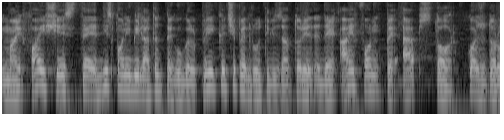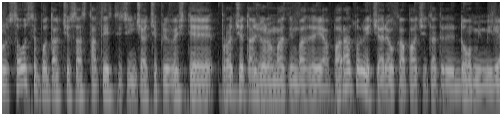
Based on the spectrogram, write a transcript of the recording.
MyFi și este disponibilă atât pe Google Play cât și pentru utilizatorii de iPhone pe App Store. Cu ajutorul său se pot accesa statistici în ceea ce privește procentajul rămas din bateria aparatului, ce are o capacitate de 2000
